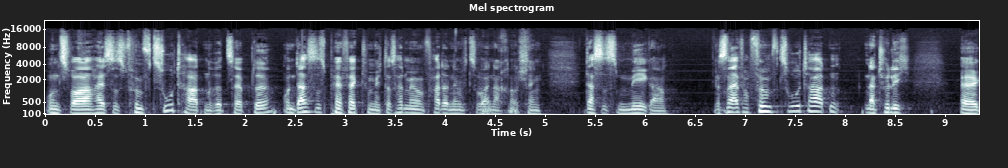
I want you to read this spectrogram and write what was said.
Und zwar heißt es fünf Zutatenrezepte. Und das ist perfekt für mich. Das hat mir mein Vater nämlich zu Weihnachten geschenkt. Das ist mega. Das sind einfach fünf Zutaten. Natürlich äh,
